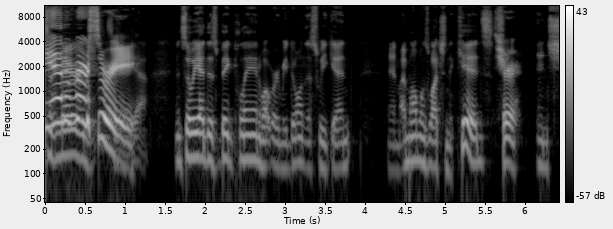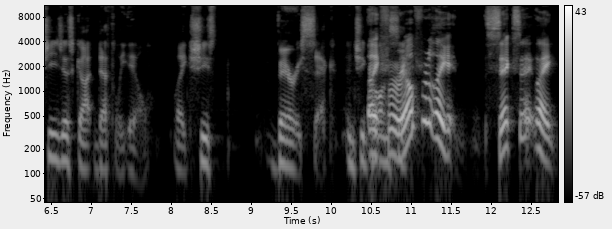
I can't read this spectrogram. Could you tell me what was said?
years of marriage. So, anniversary! yeah. And so we had this big plan what we're going to be doing this weekend and my mom was watching the kids Sure. and she just got deathly ill. Like she's very sick and she Like for sick. real? For like sick, sick? Like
